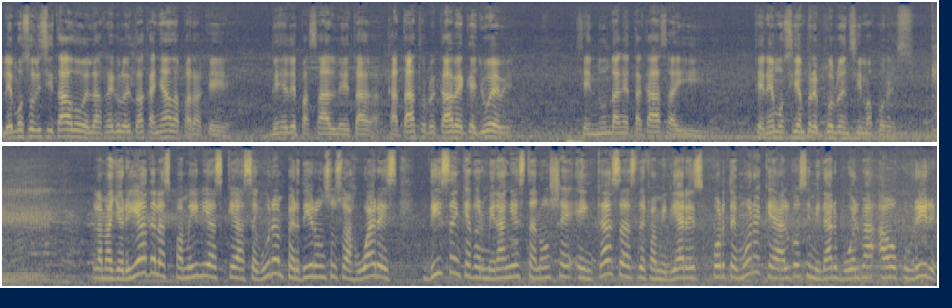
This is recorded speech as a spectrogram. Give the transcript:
le hemos solicitado el arreglo de esta cañada para que deje de pasar esta catástrofe cada vez que llueve, se inundan esta casa y tenemos siempre el pueblo encima por eso. La mayoría de las familias que aseguran perdieron sus ajuares dicen que dormirán esta noche en casas de familiares por temor a que algo similar vuelva a ocurrir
